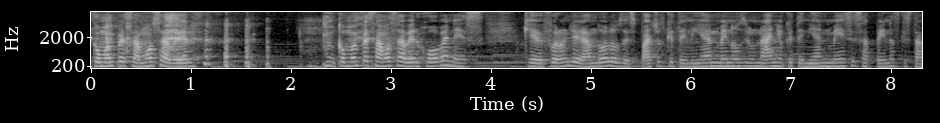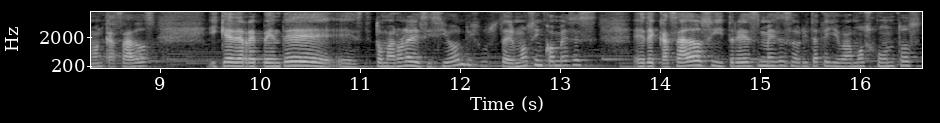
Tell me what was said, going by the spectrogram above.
¿Cómo empezamos a ver, cómo empezamos a ver jóvenes que fueron llegando a los despachos que tenían menos de un año, que tenían meses apenas, que estaban casados y que de repente este, tomaron la decisión, dijo, pues, tenemos cinco meses eh, de casados y tres meses ahorita que llevamos juntos,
